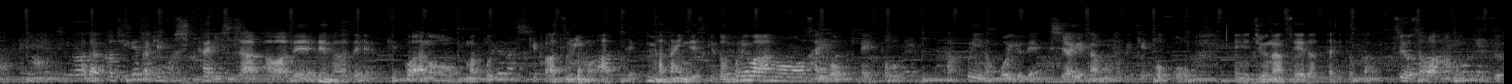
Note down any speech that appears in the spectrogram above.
あえーただ栃木レザー結構しっかりした革でレザーで結構あのまあこういう結構厚みもあって硬いんですけど、これはあの最後えっ、とたっぷりのオイルで仕上げたもので結構こう、えー柔軟性だったりとか強さは保ちつつ。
